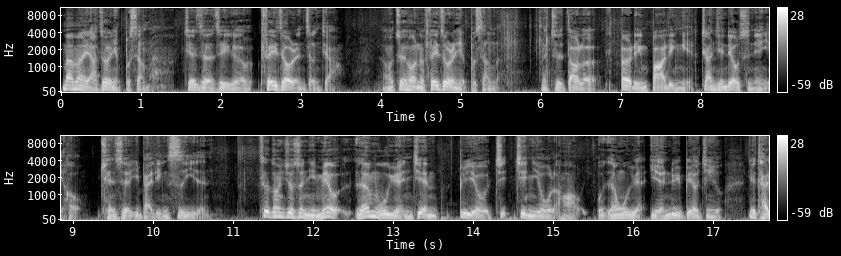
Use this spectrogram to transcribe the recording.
慢慢亚洲人也不生了。接着这个非洲人增加，然后最后呢，非洲人也不生了。那就到了二零八零年，将近六十年以后，全世界一百零四亿人。这个东西就是你没有人无远见，必有近近忧了哈。人无远远虑，必有近忧。因为台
